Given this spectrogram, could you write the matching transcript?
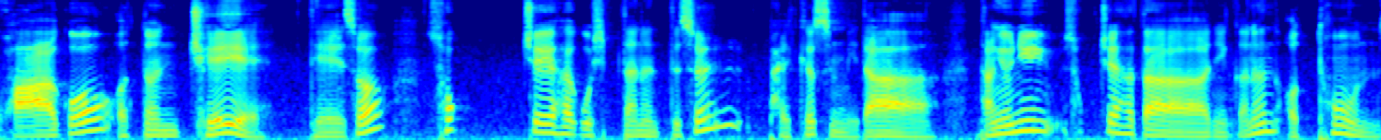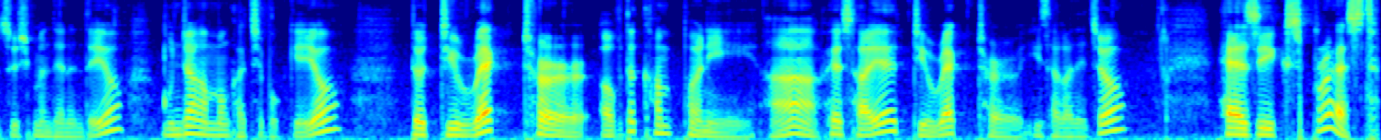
과거 어떤 죄에 대해서 속죄하고 싶다는 뜻을 밝혔습니다. 당연히 속죄하다니까는 atone 쓰시면 되는데요. 문장 한번 같이 볼게요. The director of the company. 아, 회사의 director 이사가 되죠. has expressed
